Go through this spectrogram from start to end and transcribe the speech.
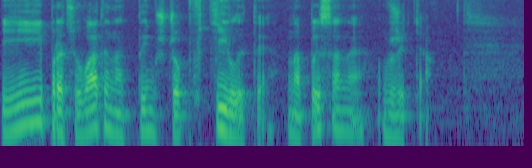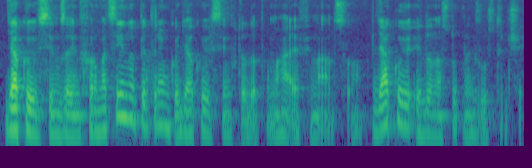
і працювати над тим, щоб втілити написане в життя. Дякую всім за інформаційну підтримку, дякую всім, хто допомагає фінансово. Дякую і до наступних зустрічей.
